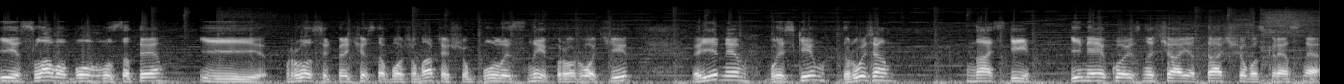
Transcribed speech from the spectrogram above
І слава Богу за те, і просить пречиста Божа Мати, щоб були сни пророчі рідним, близьким, друзям. Насті, ім'я якої означає та, що воскресне.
